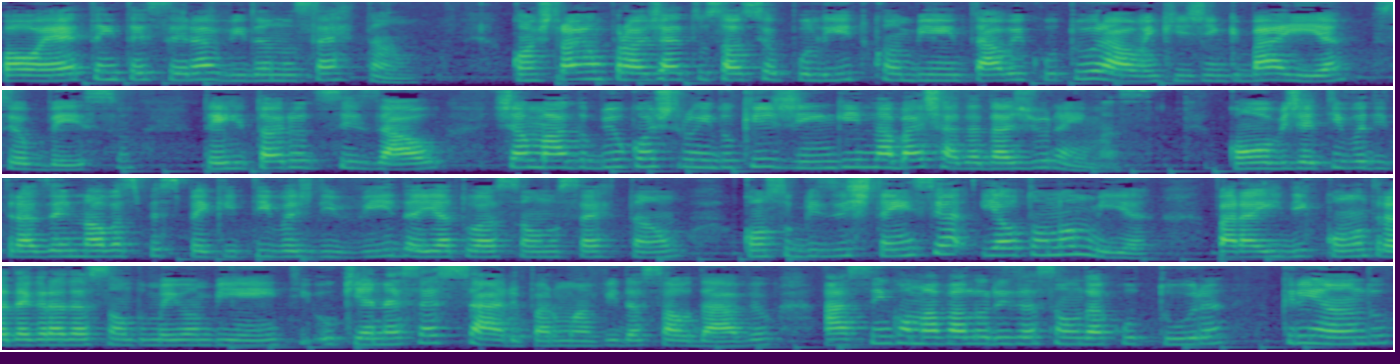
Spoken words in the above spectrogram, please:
poeta em terceira vida no sertão. Constrói um projeto sociopolítico, ambiental e cultural em Kijing, Bahia, seu berço, território de Cisal, chamado Bioconstruindo Kijing, na Baixada das Juremas, com o objetivo de trazer novas perspectivas de vida e atuação no sertão, com subsistência e autonomia, para ir de contra a degradação do meio ambiente, o que é necessário para uma vida saudável, assim como a valorização da cultura, criando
